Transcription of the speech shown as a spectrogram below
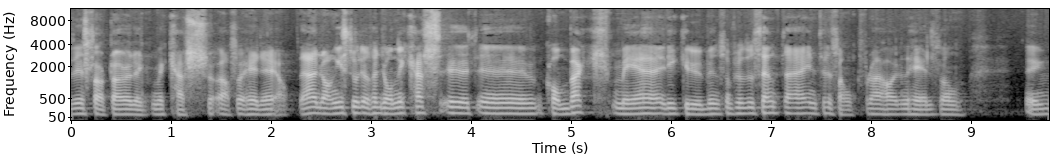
det starta med Cash. Altså hele, ja. Det er en lang historie. Altså Johnny Cash uh, comeback med Rick Rubin som produsent det er interessant, for det har en hel sånn uh,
